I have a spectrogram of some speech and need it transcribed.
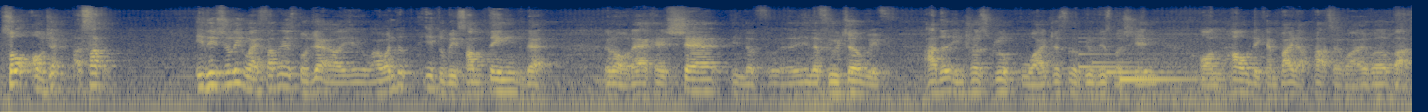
so object I start, initially when I started this project I, I wanted it to be something that you know that I can share in the in the future with other interest group who are interested to build this machine on how they can buy their parts and whatever but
